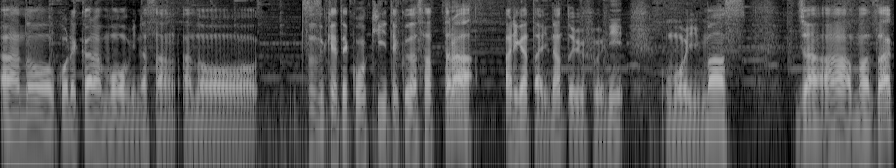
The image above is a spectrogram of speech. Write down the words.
あのこれからも皆さんあの続けてこう聞いてくださったらありがたいなというふうに思います。じゃあ、まあ、ざっ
